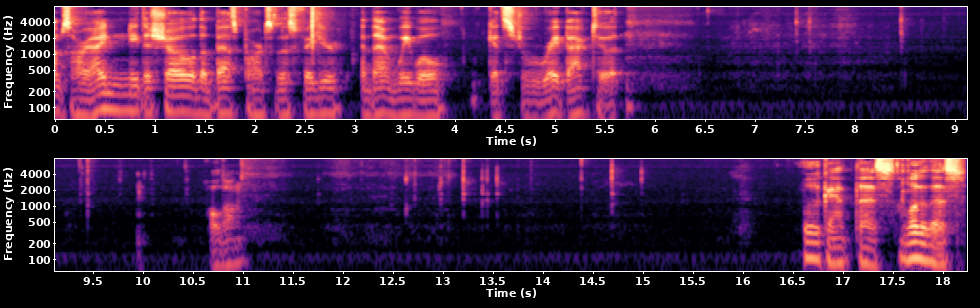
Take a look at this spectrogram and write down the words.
I'm sorry, I need to show the best parts of this figure, and then we will get straight back to it. Hold on. Look at this. Look at this.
